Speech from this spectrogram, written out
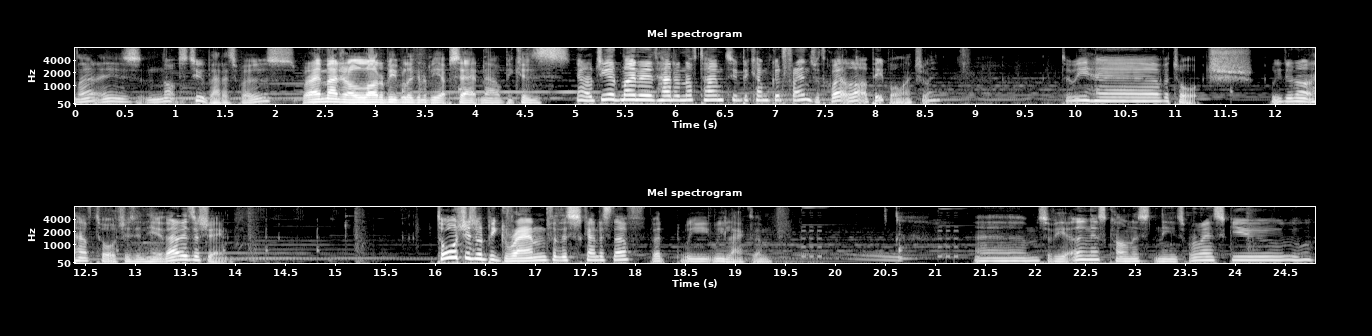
that is not too bad, I suppose. But I imagine a lot of people are going to be upset now because, you know, Geode Miner had enough time to become good friends with quite a lot of people, actually. Do we have a torch? We do not have torches in here. That is a shame. Torches would be grand for this kind of stuff, but we, we lack them. Um, severe illness. Colonist needs rescue.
